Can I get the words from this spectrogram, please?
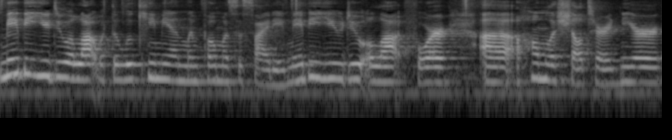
Maybe you do a lot with the Leukemia and Lymphoma Society. Maybe you do a lot for uh, a homeless shelter near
